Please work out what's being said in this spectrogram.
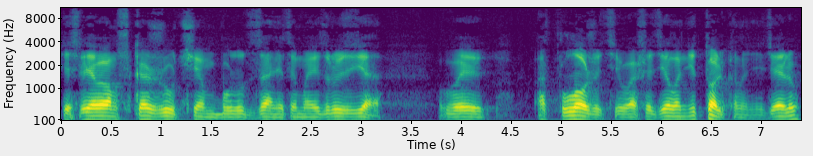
Если я вам скажу, чем будут заняты мои друзья, вы отложите ваше дело не только на неделю,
